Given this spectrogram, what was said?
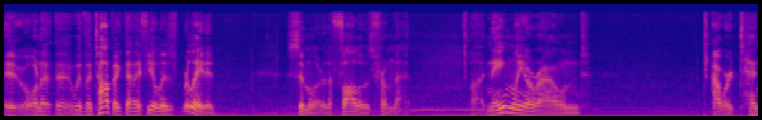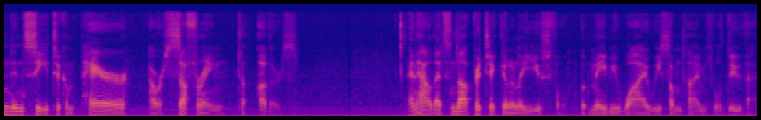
it, on a, uh, with a topic that I feel is related, similar, that follows from that, uh, namely around our tendency to compare our suffering to others and how that's not particularly useful, but maybe why we sometimes will do that.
